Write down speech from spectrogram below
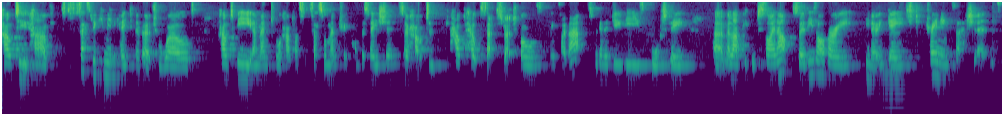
how to have successfully communicate in a virtual world, how to be a mentor, how to have successful mentoring conversations, so how to how to help set stretch goals and things like that. So we're going to do these quarterly um, allow people to sign up. So these are very, you know, engaged training sessions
